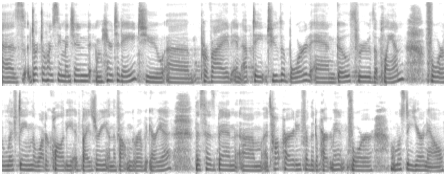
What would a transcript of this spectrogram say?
As Director Horenstein mentioned, I'm here today to uh, provide an update to the board and go through the plan for lifting the water quality advisory in the Fountain Grove area. This has been um, a top priority for the department for almost a year now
